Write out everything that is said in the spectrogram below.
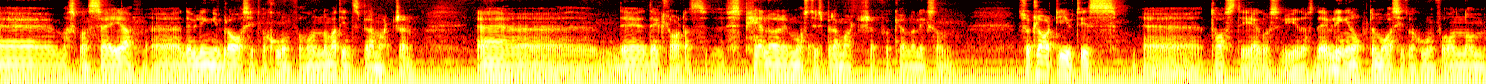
eh, vad ska man säga? Eh, det är väl ingen bra situation för honom att inte spela matcher. Eh, det, det är klart att spelare måste ju spela matcher för att kunna liksom, såklart givetvis eh, ta steg och så vidare. Så det är väl ingen optimal situation för honom,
